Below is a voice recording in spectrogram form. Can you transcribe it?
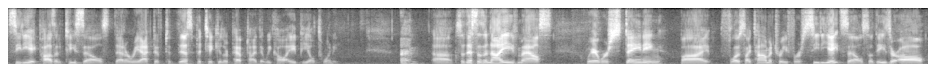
CD8 positive T cells that are reactive to this particular peptide that we call APL20. uh, so this is a naive mouse where we're staining by flow cytometry for CD8 cells. So these are all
